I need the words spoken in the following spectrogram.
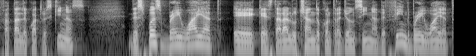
fatal de cuatro esquinas. Después Bray Wyatt, eh, que estará luchando contra John Cena, The Fiend Bray Wyatt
